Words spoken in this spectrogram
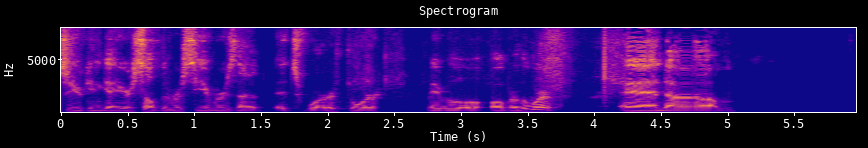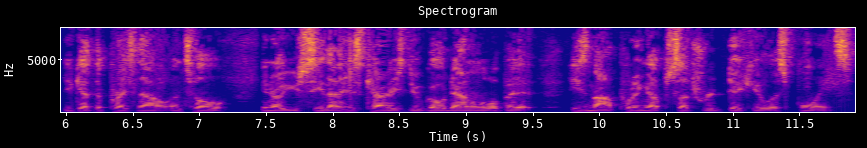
so you can get yourself the receivers that it's worth, or maybe a little over the worth and um, you get the price now until you know you see that his carries do go down a little bit. He's not putting up such ridiculous points,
